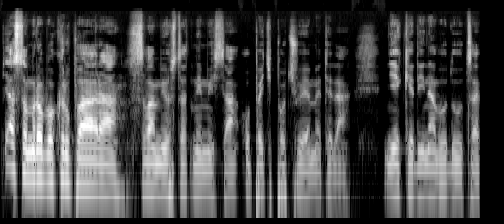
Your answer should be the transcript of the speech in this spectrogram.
Ja som Robo Krupár a s vami ostatnými sa opäť počujeme teda niekedy na budúce.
